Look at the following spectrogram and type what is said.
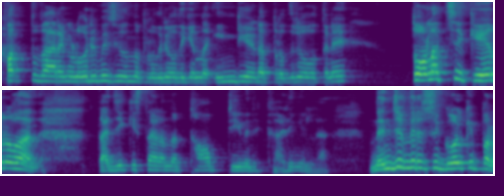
പത്ത് താരങ്ങൾ ഒരുമിച്ച് നിന്ന് പ്രതിരോധിക്കുന്ന ഇന്ത്യയുടെ പ്രതിരോധത്തിനെ തുളച്ച് കയറുവാൻ തജിക്കിസ്ഥാൻ എന്ന ടോപ്പ് ടീമിന് കഴിഞ്ഞില്ല. നെഞ്ചും വിരിച്ച് ഗോൾ കീപ്പർ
